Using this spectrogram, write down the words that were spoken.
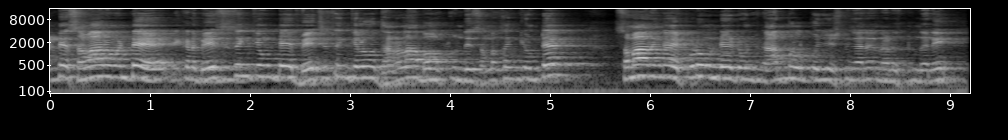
అంటే సమానం అంటే ఇక్కడ బేసి సంఖ్య ఉంటే బేసి సంఖ్యలో ధనలాభం వస్తుంది సమసంఖ్య ఉంటే సమానంగా ఎప్పుడూ ఉండేటువంటి నార్మల్ పొజిషన్గానే నడుస్తుందని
